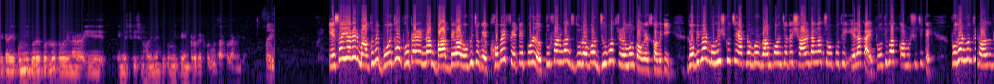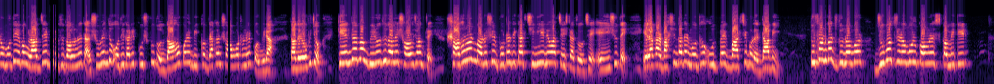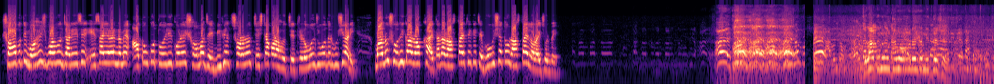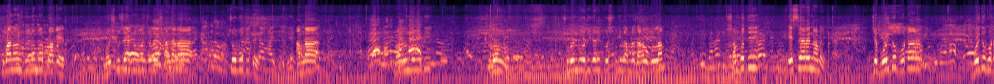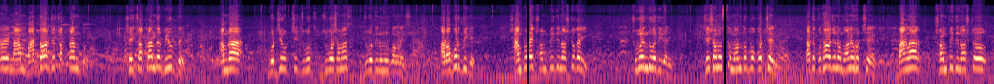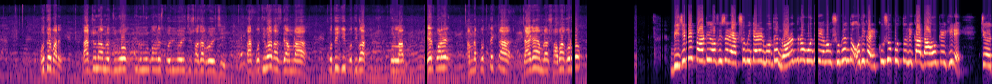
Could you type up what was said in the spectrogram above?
এটা এখনই ধরে পড়ল তো এনারা ইয়ে ইনভেস্টিগেশন হয়নি যখন একে ইন্টারোগেট করব তারপর আমি জানি। এসআইআর এর মাধ্যমে বৈধ ভোটারের নাম বাদ দেওয়ার অভিযোগে ক্ষোভে ফেটে পড়ল তুফানগঞ্জ দু নম্বর যুব তৃণমূল কংগ্রেস কমিটি। রবিবার মহিষকুচি এক নম্বর গ্রাম পঞ্চায়েতের শালডাঙ্গা চৌপথি এলাকায় প্রতিবাদ কর্মসূচিতে প্রধানমন্ত্রী নরেন্দ্র মোদী এবং রাজ্যের বিরোধী দলনেতা শুভেন্দু অধিকারী কুশপুতুল দাহ করে বিক্ষোভ দেখান সংগঠনের কর্মীরা। তাদের অভিযোগ, কেন্দ্র এবং বিরোধী দলের ষড়যন্ত্রে সাধারণ মানুষের ভোটাধিকার ছিনিয়ে নেওয়ার চেষ্টা চলছে। এই ইস্যুতে এলাকার বাসিন্দাদের মধ্যে উদ্বেগ বাড়ছে বলে দাবি। তুফানগঞ্জ দু নম্বর যুব তৃণমূল কংগ্রেস কমিটির সভাপতি মহেশ বর্মন জানিয়েছেন, এসআইআর এর নামে আতঙ্ক তৈরি করে সমাজে বিভেদ ছড়ানোর চেষ্টা করা হচ্ছে। তৃণমূল যুবদের হুঁশিয়ারি, মানুষ অধিকার রক্ষায় তারা রাস্তায় থেকেছে, ভবিষ্যতেও রাস্তায় লড়াই চলবে। জেলা তৃণমূল যুব কংগ্রেসের নির্দেশে কুমানগঞ্জ দুই নম্বর ব্লকের মহিষকুচি এক নম্বর অঞ্চলের শালডাঙ্গা চৌপতিতে আমরা নরেন্দ্র মোদী এবং শুভেন্দু অধিকারীর পুষ্পগুলো আমরা দাহ করলাম। সম্প্রতি এসআর এর নামে যে বৈধ ভোটার, বৈধ ভোটারের নাম বাদ দেওয়ার যে চক্রান্ত, সেই চক্রান্তের বিরুদ্ধে আমরা গর্জে উঠছি যুব যুব সমাজ, যুব তৃণমূল কংগ্রেস। আর অপরদিকে সাম্প্রদায়িক সম্প্রীতি নষ্টকারী, শুভেন্দু অধিকারী, যে সমস্ত মন্তব্য করছেন, তাতে কোথাও যেন মনে হচ্ছে বাংলার সম্প্রীতি নষ্ট হতে পারে। তার জন্য আমরা যুব তৃণমূল কংগ্রেস তৈরি রয়েছি, সজাগ রয়েছি। তার প্রতিবাদ আজকে আমরা প্রতীকী প্রতিবাদ করলাম। এরপরে আমরা প্রত্যেকটা জায়গায় আমরা সভা করব। বিজেপি পার্টি অফিসের একশো মিটারের মধ্যে নরেন্দ্র মোদী এবং শুভেন্দু অধিকারী কুশপুত্তলিকা দাহকে ঘিরে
